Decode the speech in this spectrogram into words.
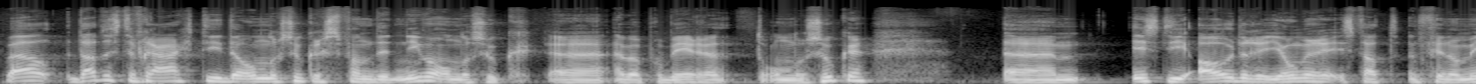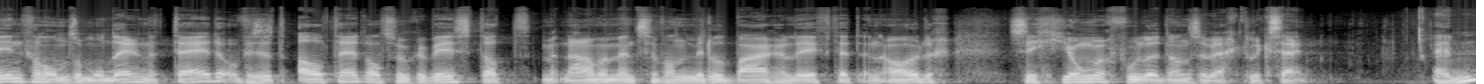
Wel, dat is de vraag die de onderzoekers van dit nieuwe onderzoek eh, hebben proberen te onderzoeken. Ehm, is die oudere jongeren, is dat een fenomeen van onze moderne tijden? Of is het altijd al zo geweest dat met name mensen van middelbare leeftijd en ouder zich jonger voelen dan ze werkelijk zijn? En?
